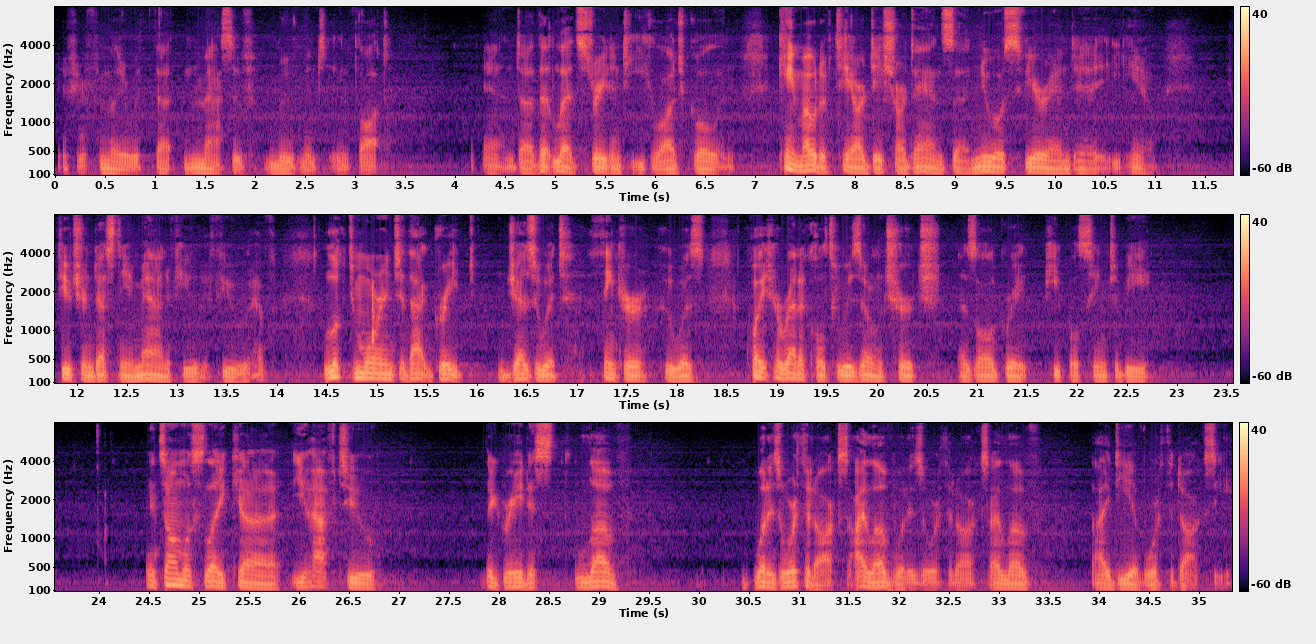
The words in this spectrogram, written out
if you're familiar with that massive movement in thought and uh, that led straight into ecological and came out of Teilhard de Chardin's uh, noosphere and uh, you know future and destiny of man. If you if you have looked more into that great Jesuit thinker who was quite heretical to his own church, as all great people seem to be. It's almost like uh, you have to the greatest love what is orthodox. I love what is orthodox. I love the idea of orthodoxy.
